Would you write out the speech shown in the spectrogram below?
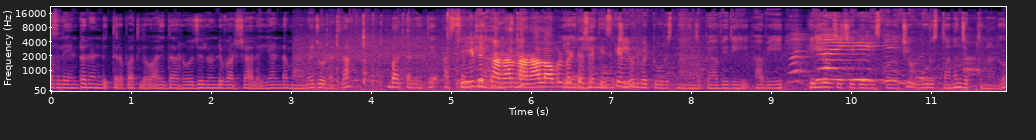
అసలు ఏంటోనండి తిరుపతిలో ఐదారు రోజుల నుండి వర్షాలు ఎండ మనమే చూడట్లా. బట్టలు అయితే చీపిరి పెట్టి ఊడుస్తున్నానని చెప్పి అవి అవి ఇల్లు వచ్చి చీపురు తీసుకొని వచ్చి ఊడుస్తానని చెప్తున్నాడు.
